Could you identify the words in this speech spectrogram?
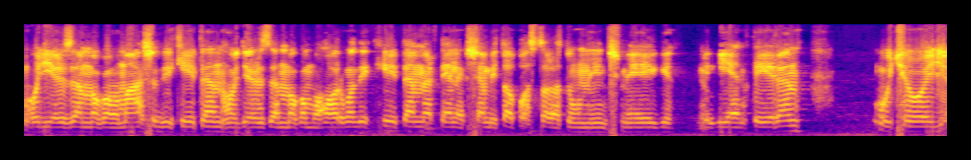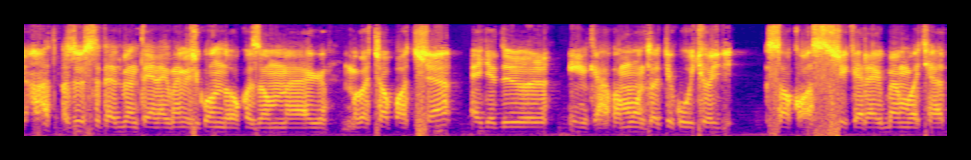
hogy érzem magam a második héten, hogy érzem magam a harmadik héten, mert tényleg semmi tapasztalatunk nincs még, még ilyen téren Úgyhogy hát az összetetben tényleg nem is gondolkozom meg, meg a csapat se. Egyedül inkább, ha mondhatjuk úgy, hogy szakasz sikerekben, vagy hát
